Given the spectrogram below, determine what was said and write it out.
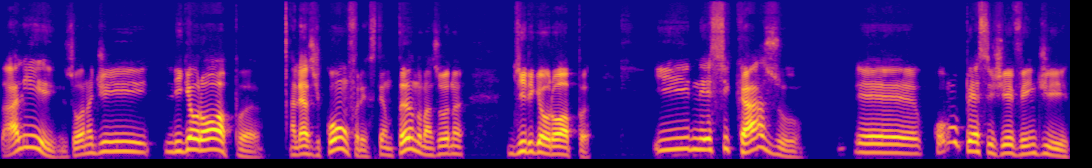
tá ali, zona de Liga Europa, aliás, de Conference, tentando uma zona de Liga Europa. E nesse caso, é, como o PSG vem de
